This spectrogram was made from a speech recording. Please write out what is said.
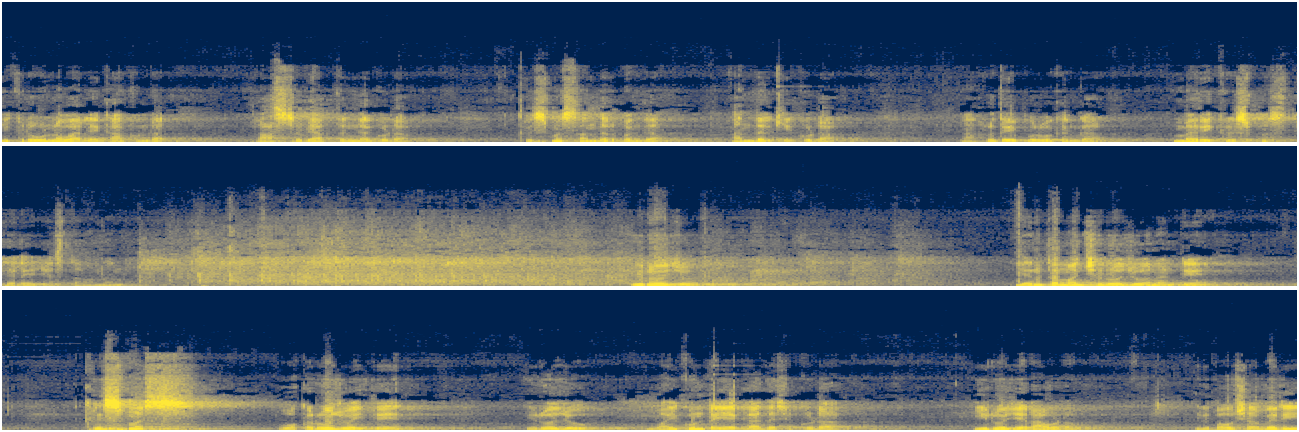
ఇక్కడ ఉన్న వాళ్ళే కాకుండా రాష్ట్ర వ్యాప్తంగా కూడా క్రిస్మస్ సందర్భంగా అందరికీ కూడా నా హృదయపూర్వకంగా మెరీ క్రిస్మస్ తెలియజేస్తా ఉన్నాను. ఈరోజు ఎంత మంచి రోజు అని అంటే క్రిస్మస్ ఒక రోజు అయితే ఈరోజు వైకుంఠ ఏకాదశి కూడా ఈరోజే రావడం. ఇది బహుశా వెరీ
